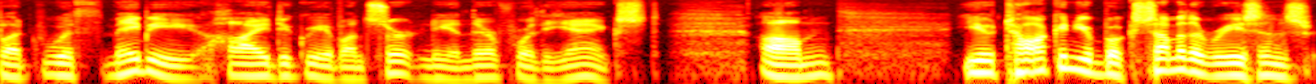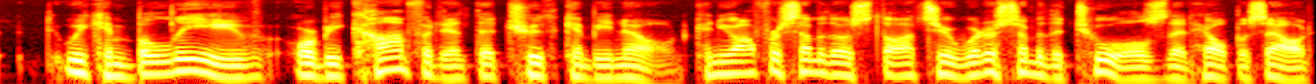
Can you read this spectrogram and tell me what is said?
but with maybe a high degree of uncertainty and therefore the angst, um, you talk in your book some of the reasons we can believe or be confident that truth can be known. Can you offer some of those thoughts here? What are some of the tools that help us out?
